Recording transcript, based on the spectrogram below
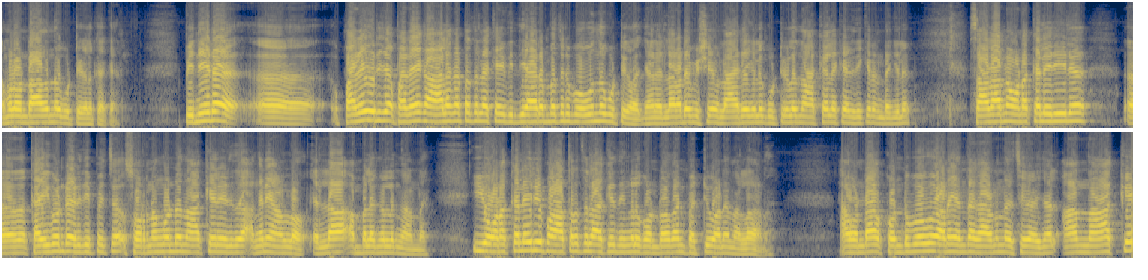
നമ്മളുണ്ടാകുന്ന കുട്ടികൾക്കൊക്കെ. പിന്നീട് പഴയ ഒരു പഴയ കാലഘട്ടത്തിലൊക്കെ വിദ്യാരംഭത്തിന് പോകുന്ന കുട്ടികൾ ഞാൻ എല്ലാവരുടെയും വിഷയമല്ല ആരെങ്കിലും കുട്ടികൾ നാക്കയിലൊക്കെ എഴുതിക്കുന്നുണ്ടെങ്കിൽ സാധാരണ ഉണക്കലരിയിൽ കൈകൊണ്ട് എഴുതിപ്പിച്ച് സ്വർണം കൊണ്ട് നാക്കയിൽ എഴുതുക അങ്ങനെയാണല്ലോ എല്ലാ അമ്പലങ്ങളിലും കാണുന്നത് ഈ ഉണക്കലരി പാത്രത്തിലാക്കി നിങ്ങൾ കൊണ്ടുപോകാൻ പറ്റുവാണെങ്കിൽ നല്ലതാണ്. ആ ഉണ്ടാ കൊണ്ടുപോകുകയാണെങ്കിൽ എന്താ കാരണം എന്ന് വെച്ച് കഴിഞ്ഞാൽ ആ നാക്കെ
